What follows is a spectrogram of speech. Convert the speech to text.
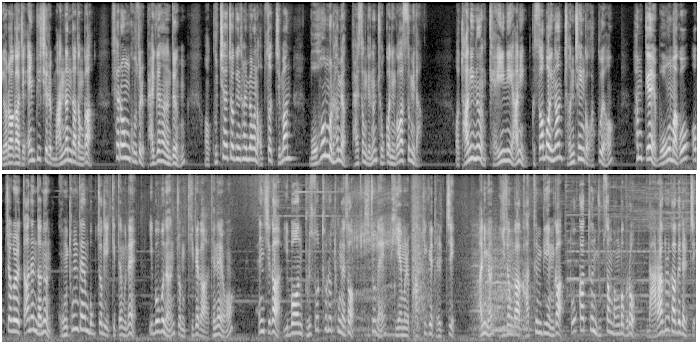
여러가지 NPC를 만난다던가 새로운 곳을 발견하는 등 어, 구체적인 설명은 없었지만 모험을 하면 달성되는 조건인 것 같습니다. 어, 단위는 개인이 아닌 그 서버 인원 전체인 것 같고요. 함께 모험하고 업적을 따낸다는 공통된 목적이 있기 때문에 이 부분은 좀 기대가 되네요. NC가 이번 불소트를 통해서 기존의 BM을 바뀌게 될지 아니면 이전과 같은 BM과 똑같은 육성 방법으로 나락을 가게 될지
